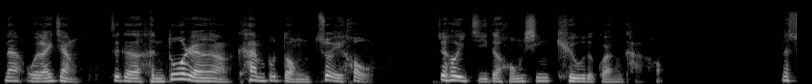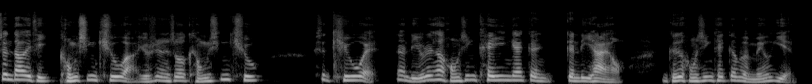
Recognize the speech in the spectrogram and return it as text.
那我来讲这个，很多人啊看不懂最后。最后一集的红心 Q 的关卡哈，那顺道一提，红心 Q 啊，有些人说红心 Q 是 Q 哎，那理论上红心 K 应该更更厉害哦，可是红心 K 根本没有演，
